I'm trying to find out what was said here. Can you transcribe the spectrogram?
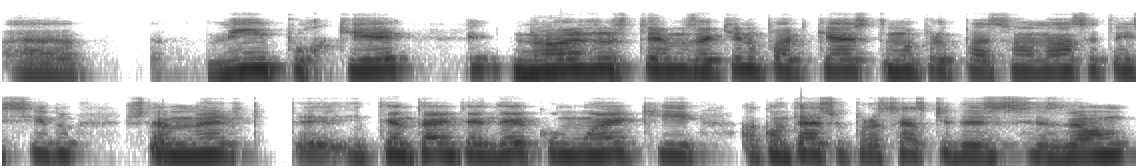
uh, mim, porque nós nos temos aqui no podcast uma preocupação nossa tem sido justamente eh, tentar entender como é que acontece o processo de decisão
